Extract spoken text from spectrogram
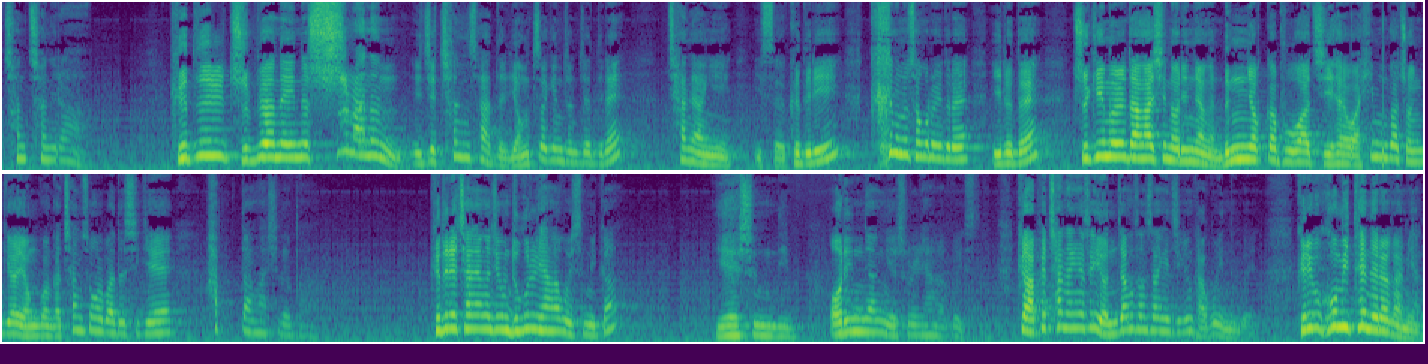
천천이라 그들 주변에 있는 수많은 이제 천사들 영적인 존재들의 찬양이 있어요. 그들이 큰 음성으로 이들에 이르되 죽임을 당하신 어린 양은 능력과 부와 지혜와 힘과 존귀와 영광과 찬송을 받으시기에 합당하시로다. 그들의 찬양은 지금 누구를 향하고 있습니까? 예수님, 어린 양 예수를 향하고 있어요. 그 앞에 찬양에서 연장선상에 지금 가고 있는 거예요. 그리고 그 밑에 내려가면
